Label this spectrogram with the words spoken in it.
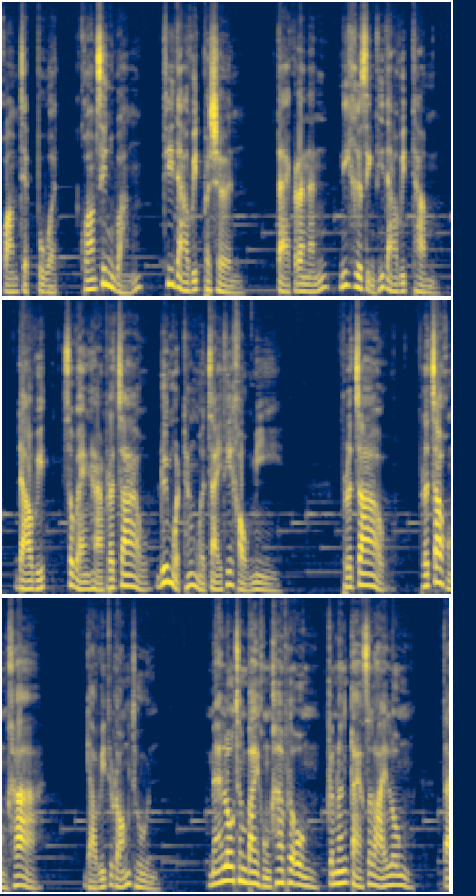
ความเจ็บปวด ความสิ้นหวังที่ดาวิดเผชิญ แต่กระนั้นนี่คือสิ่งที่ดาวิดทำดาวิดแสวงหาพระเจ้าด้วยหมดทั้งหัวใจที่เขามี พระเจ้า พระเจ้าของข้า ดาวิดร้องทูล แม้โลกทั้งใบของข้าพระองค์กำลังแตกสลายลง แต่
